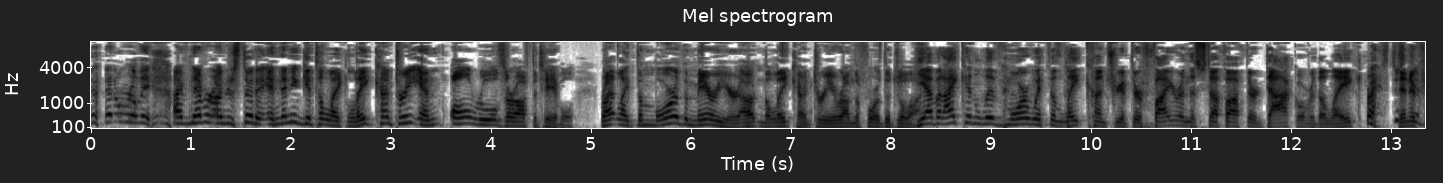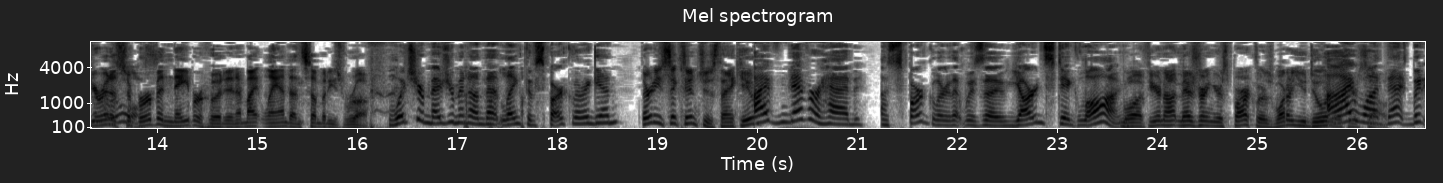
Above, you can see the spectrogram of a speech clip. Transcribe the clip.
I don't really. I've never understood it. And then you get to like Lake Country, and all rules are off the table, right? Like the more the merrier out in the Lake Country around the Fourth of July. Yeah, but I can live more with the lake country if they're firing the stuff off their dock over the lake Right, than if you're in a rules. suburban neighborhood and it might land on somebody's roof. What's your measurement on that length of sparkler again? thirty-six inches. Thank you. I've never had a sparkler that was a yardstick long. well, if you're not measuring your sparklers, what are you doing? With I yourself? want that, but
